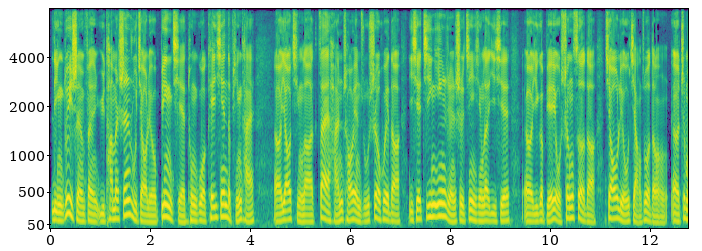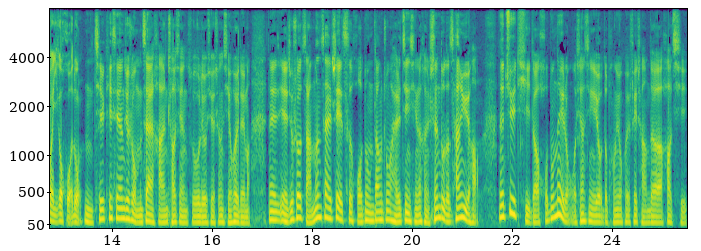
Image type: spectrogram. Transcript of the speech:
领队身份与他们深入交流，并且通过 K 先的平台，呃，邀请了在韩朝鲜族社会的一些精英人士，进行了一些呃一个别有声色的交流讲座等呃这么一个活动。嗯，其实 KCN 就是我们在韩朝鲜族留学生协会，对吗？那也就是说，咱们在这次活动当中还是进行了很深度的参与哈。那具体的活动内容，我相信也有的朋友会非常的好奇，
